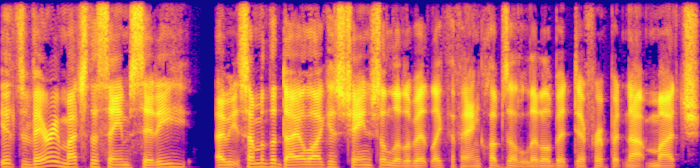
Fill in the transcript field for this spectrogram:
it's very much the same city. I mean, some of the dialogue has changed a little bit. Like the fan club's a little bit different, but not much.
